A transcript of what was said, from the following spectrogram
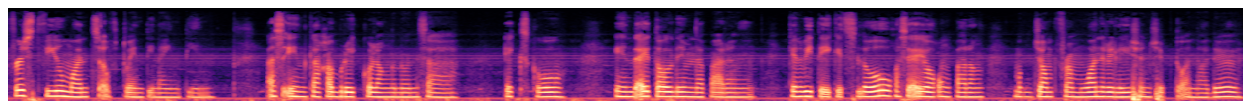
First few months of 2019. As in, kaka-break ko lang nun sa ex ko. And I told him na parang can we take it slow? Kasi ayokong parang mag-jump from one relationship to another.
